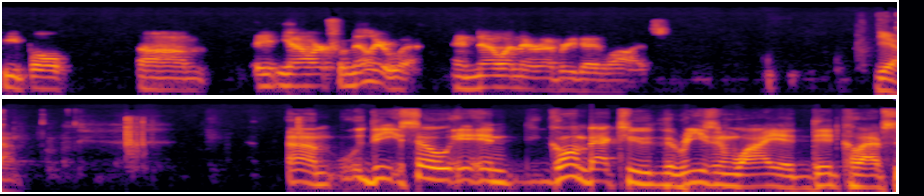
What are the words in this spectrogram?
people, um, you know, are familiar with and know in their everyday lives. Yeah. Um, the so in going back to the reason why it did collapse.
